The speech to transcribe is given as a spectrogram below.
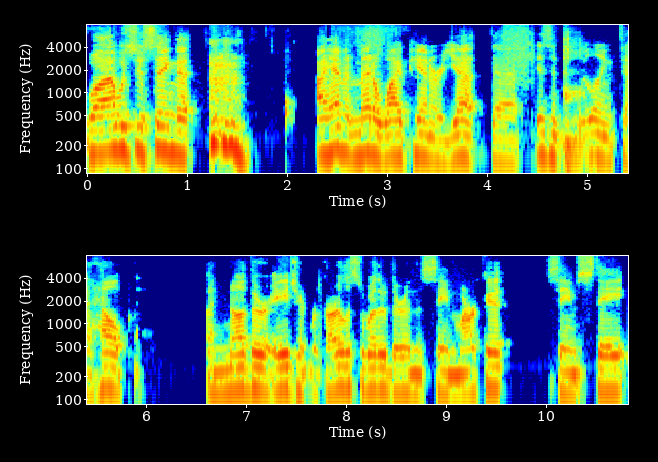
Well, I was just saying that I haven't met a YPNer yet that isn't willing to help another agent, regardless of whether they're in the same market, same state,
